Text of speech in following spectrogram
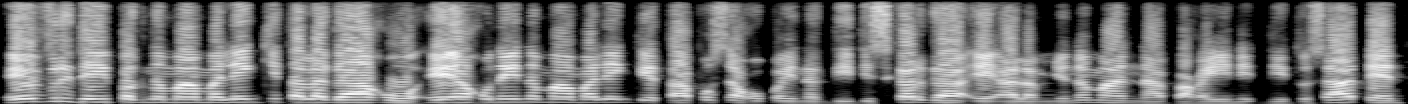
Everyday, pag namamalengke talaga ako, eh ako na yung namamalengke tapos ako pa yung nagdidiskarga, eh alam nyo naman, napakainit dito sa atin.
